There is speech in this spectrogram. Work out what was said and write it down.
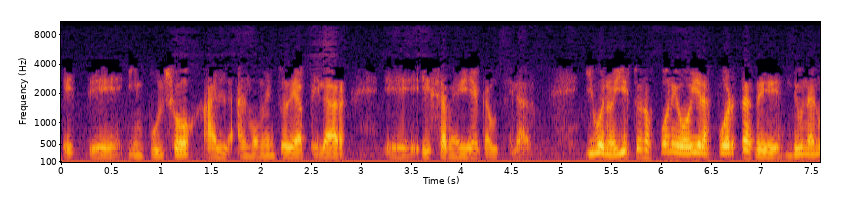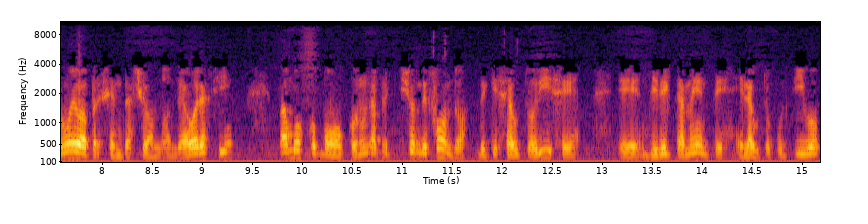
este, impulsó al, al, momento de apelar eh, esa medida cautelar. Y bueno, y esto nos pone hoy a las puertas de, de, una nueva presentación, donde ahora sí vamos como con una petición de fondo, de que se autorice eh, directamente el autocultivo,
